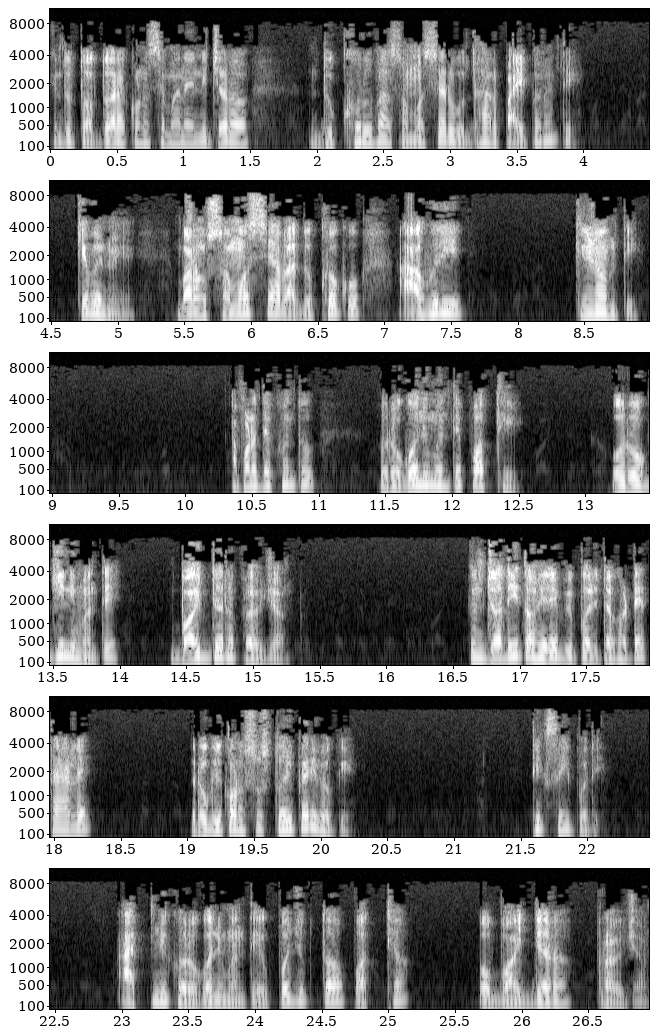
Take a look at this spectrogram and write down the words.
କିନ୍ତୁ ତଦ୍ୱାରା କ'ଣ ସେମାନେ ନିଜର ଦୁଃଖରୁ ବା ସମସ୍ୟାରୁ ଉଦ୍ଧାର ପାଇପାରନ୍ତି? କେବେ ନୁହେଁ ବରଂ ସମସ୍ୟା ବା ଦୁଃଖକୁ ଆହୁରି କିଣନ୍ତି। ଆପଣ ଦେଖନ୍ତୁ ରୋଗ ନିମନ୍ତେ ପଥି ଓ ରୋଗୀ ନିମନ୍ତେ ବୈଦ୍ୟର ପ୍ରୟୋଜନ। କିନ୍ତୁ ଯଦି ତହିଁରେ ବିପରୀତ ଘଟେ ତାହେଲେ ରୋଗୀ କ'ଣ ସୁସ୍ଥ ହୋଇପାରିବ କି? ଠିକ୍ ସେହିପରି ଆତ୍ମିକ ରୋଗ ନିମନ୍ତେ ଉପଯୁକ୍ତ ପଥ୍ୟ ଓ ବୈଦ୍ୟର ପ୍ରୟୋଜନ।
